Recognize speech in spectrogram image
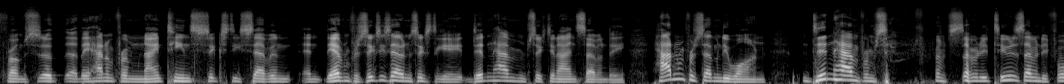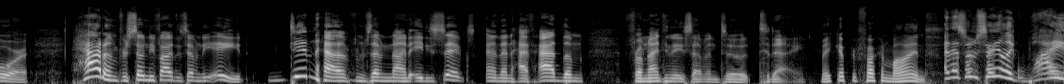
from so uh, they had him from 1967 and they had him for 67 and 68 didn't have him from 69 and 70 had him for 71 didn't have him from from 72 to 74 had him for 75 to 78 didn't have him from 79 to 86 and then have had them from 1987 to today Make up your fucking mind. and that's what i'm saying like why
